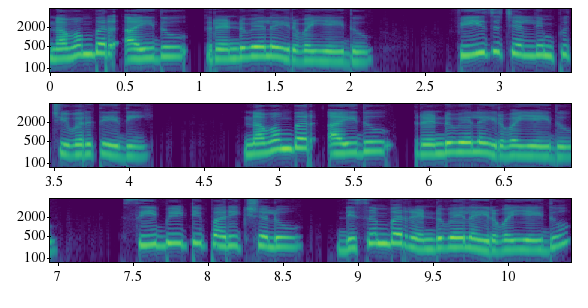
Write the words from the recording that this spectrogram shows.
నవంబర్ ఐదు రెండువేల ఇరవై ఐదు. ఫీజు చెల్లింపు చివరి తేదీ. నవంబర్ ఐదు రెండువేల ఇరవై ఐదు. సీబీటీ పరీక్షలు. డిసెంబర్ రెండువేల ఇరవై ఐదు.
